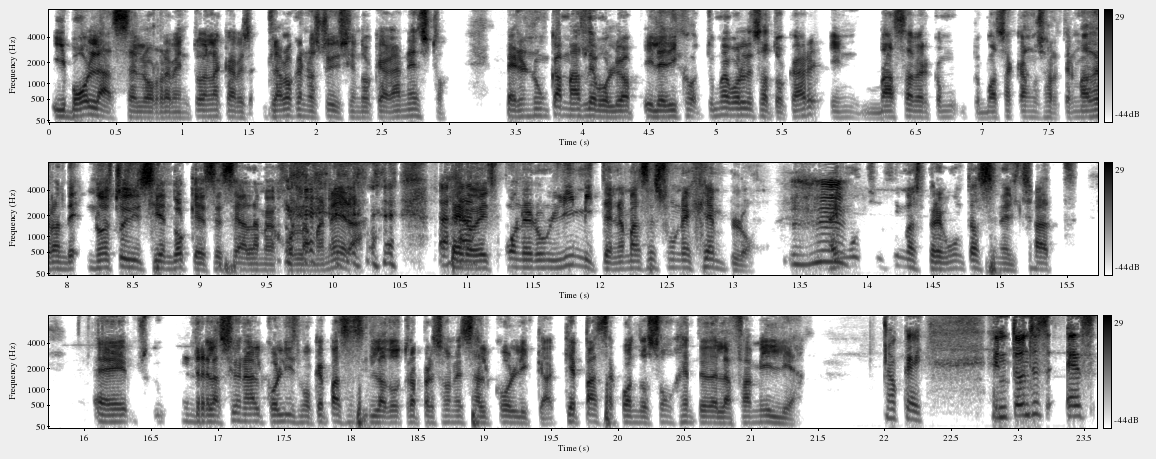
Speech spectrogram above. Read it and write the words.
y bolas se lo reventó en la cabeza. Claro que no estoy diciendo que hagan esto, pero nunca más le volvió a, y le dijo, tú me vuelves a tocar y vas a ver cómo te vas a sacar un sartén más grande. No estoy diciendo que ese sea la mejor la manera, pero es poner un límite, nada más es un ejemplo. Uh -huh. Hay muchísimas preguntas en el chat. Eh, en relación al alcoholismo, ¿qué pasa si la otra persona es alcohólica? ¿Qué pasa cuando son gente de la familia? Ok, entonces es,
